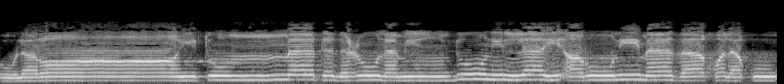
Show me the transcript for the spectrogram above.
قل رأيتم ما تدعون من دون الله أروني ماذا خلقوا؟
